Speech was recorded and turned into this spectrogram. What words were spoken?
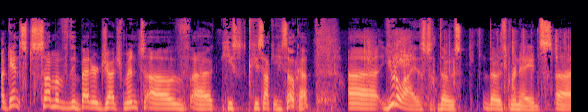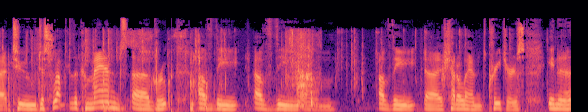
against some of the better judgment of uh, His- Hisaki Hisoka, uh, utilized those those grenades uh, to disrupt the command uh, group of the of the um, of the uh, Shadowland creatures in an,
